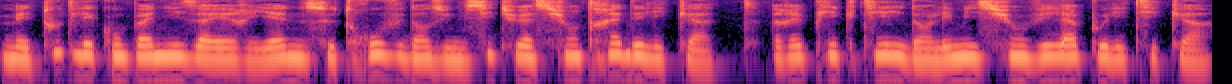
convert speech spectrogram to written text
mais toutes les compagnies aériennes se trouvent dans une situation très délicate, réplique-t-il dans l'émission Villa Politica.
